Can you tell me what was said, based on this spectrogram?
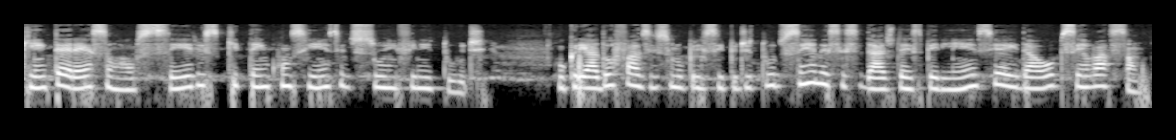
que interessam aos seres que têm consciência de sua infinitude. O Criador faz isso no princípio de tudo sem a necessidade da experiência e da observação.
